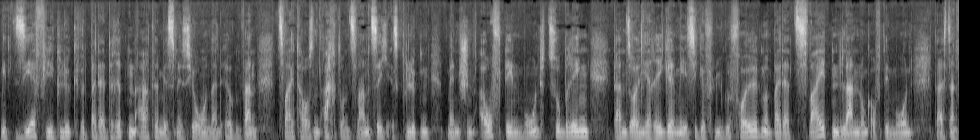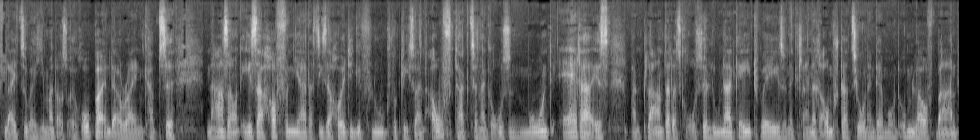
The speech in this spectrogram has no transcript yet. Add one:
mit sehr viel Glück wird bei der dritten Artemis-Mission dann irgendwann 2028 es glücken, Menschen auf den Mond zu bringen. Dann sollen ja regelmäßige Flüge folgen. Und bei der zweiten Landung auf dem Mond, da ist dann vielleicht sogar jemand aus Europa in der Orion-Kapsel. NASA und ESA hoffen ja, dass dieser heutige Flug wirklich so ein Auftakt zu einer großen Mondära ist. Man plant da das große Lunar Gateway, so eine kleine Raumstation in der Mondumlaufbahn.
